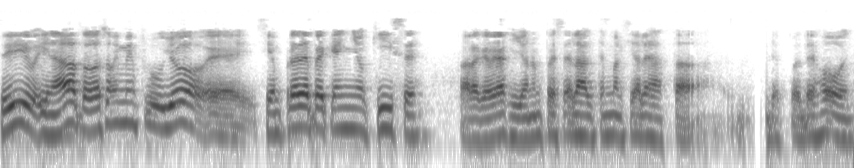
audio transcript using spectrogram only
Sí, y nada, todo eso a mí me influyó. Eh, siempre de pequeño quise, para que veas que yo no empecé las artes marciales hasta después de joven.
